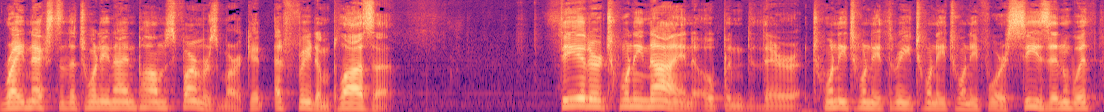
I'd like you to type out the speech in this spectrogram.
right next to the 29 Palms Farmers Market at Freedom Plaza. Theater 29 opened their 2023 2024 season with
